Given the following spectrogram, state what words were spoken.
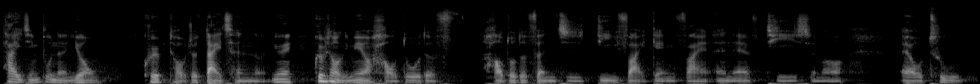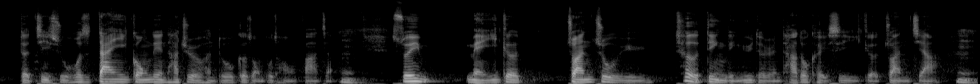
它已经不能用 crypto 就代称了，因为 crypto 里面有好多的好多的分支，DeFi、GameFi、NFT 什么 L two 的技术，或是单一公链，它就有很多各种不同的发展。嗯，所以每一个专注于特定领域的人，他都可以是一个专家。嗯，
